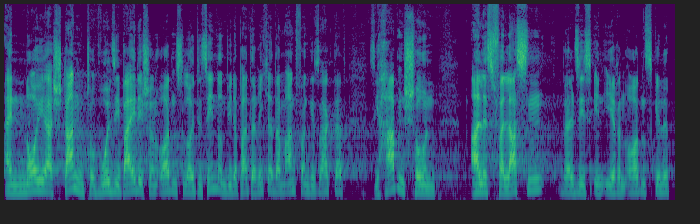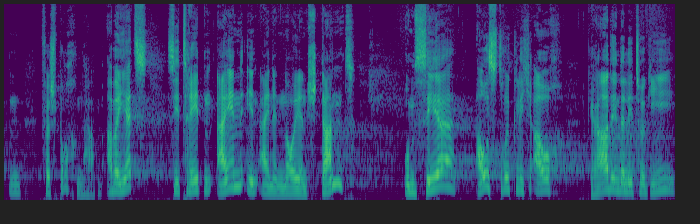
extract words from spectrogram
ein neuer Stand, obwohl sie beide schon Ordensleute sind und wie der Pater Richard am Anfang gesagt hat, sie haben schon alles verlassen, weil sie es in ihren Ordensgelübden versprochen haben. Aber jetzt, sie treten ein in einen neuen Stand, um sehr ausdrücklich auch gerade in der Liturgie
